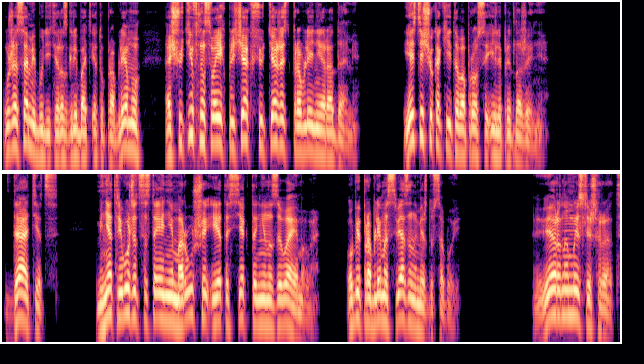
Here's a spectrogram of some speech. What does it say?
Уже сами будете разгребать эту проблему, ощутив на своих плечах всю тяжесть правления родами. Есть еще какие-то вопросы или предложения? «Да, отец. Меня тревожит состояние Маруши и эта секта неназываемого. Обе проблемы связаны между собой». «Верно мыслишь, Рад.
